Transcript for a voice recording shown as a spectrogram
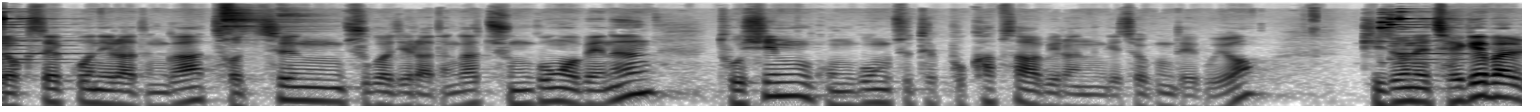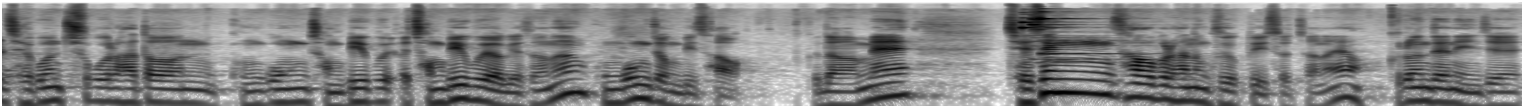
역세권이라든가 저층 주거지라든가 중공업에는 도심 공공주택 복합 사업이라는 게 적용되고요. 기존에 재개발 재건축을 하던 공공 정비구 정비구역에서는 공공 정비 사업, 그 다음에 재생 사업을 하는 구역도 있었잖아요. 그런 데는 이제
